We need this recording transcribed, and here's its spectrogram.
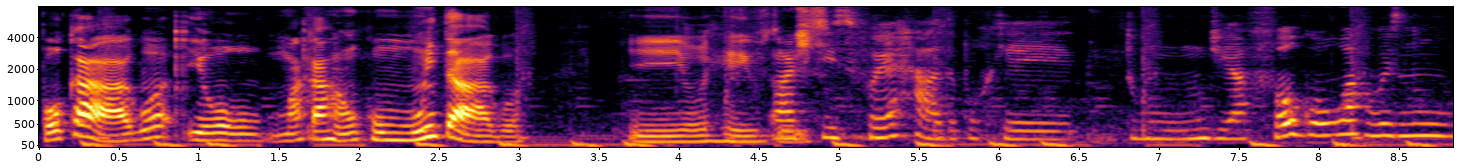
pouca água e o macarrão com muita água. E eu errei os Eu dois. acho que isso foi errado, porque tu um dia afogou o arroz no,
